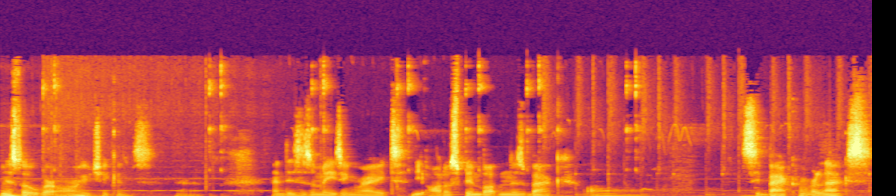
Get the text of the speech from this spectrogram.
Mister, where are you, chickens? Yeah. And this is amazing, right? The auto spin button is back. Oh, sit back and relax.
